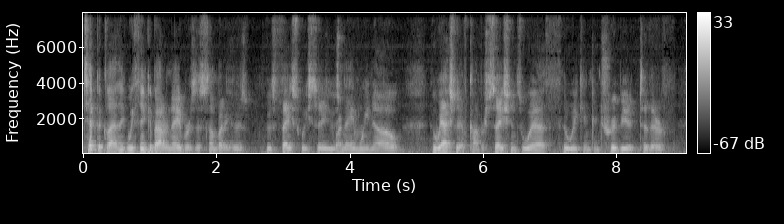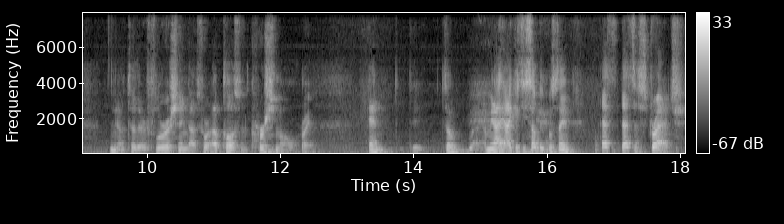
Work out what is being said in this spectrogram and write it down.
typically, I think we think about our neighbors as somebody whose whose face we see, whose Right. name we know, who we actually have conversations with, who we can contribute to their, you know, to their flourishing, sort of up close and personal. Right. And so, I mean, I, I could see some people saying that's that's a stretch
